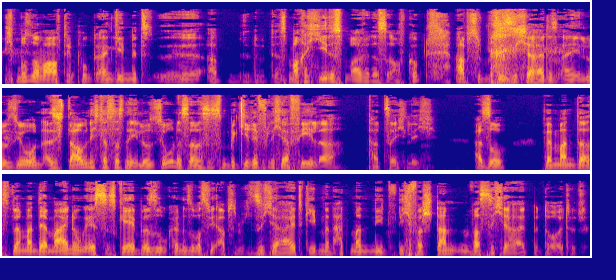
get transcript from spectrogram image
Ich muss nochmal auf den Punkt eingehen mit, äh, das mache ich jedes Mal, wenn das aufkommt. Absolute Sicherheit ist eine Illusion. Also ich glaube nicht, dass das eine Illusion ist, sondern es ist ein begrifflicher Fehler tatsächlich. Also wenn man das, wenn man der Meinung ist, es gäbe so, könnte sowas wie absolute Sicherheit geben, dann hat man nicht verstanden, was Sicherheit bedeutet.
